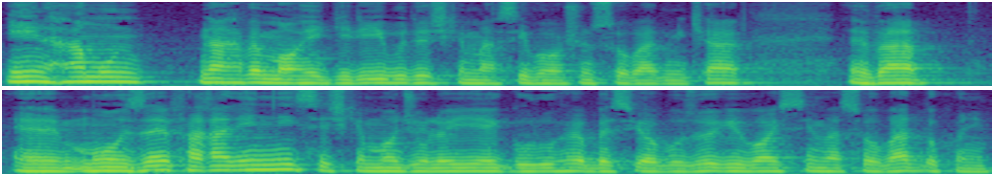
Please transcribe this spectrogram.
این همون نحو ماهیگیری بودش که مسیح باشون صحبت می‌کرد. و موضع فقط این نیستش که ما جلوی گروه بسیار بزرگی وایسیم و صحبت بکنیم.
